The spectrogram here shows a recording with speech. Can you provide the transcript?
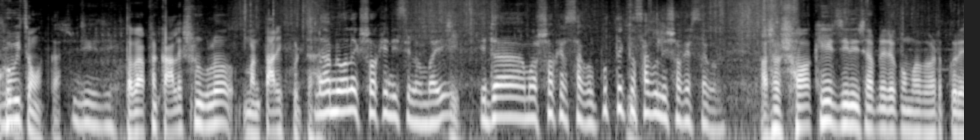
খুবই চমৎকার। জি জি। তবে আপনার কালেকশনগুলো মানে তারিফ করতে হয়। আমি অনেক শখে নিছিলাম ভাই। এটা আমার শখের ছাগল প্রত্যেকটা ছাগলই শখের ছাগল। আসলে শখের জিনিস আপনি এরকম ভাবে হঠাৎ করে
